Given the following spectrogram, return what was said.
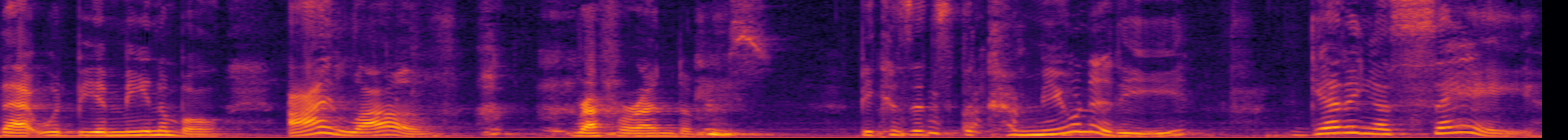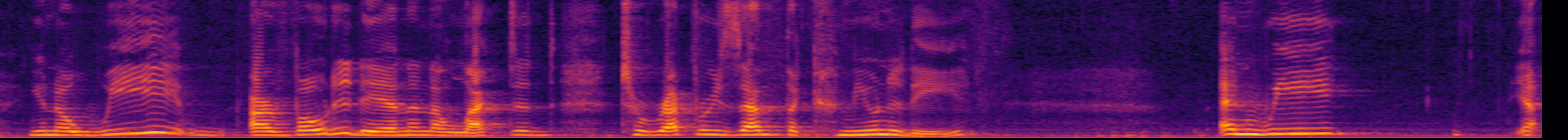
that would be amenable. I love referendums because it's the community getting a say. You know, we are voted in and elected to represent the community. And we, yeah,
